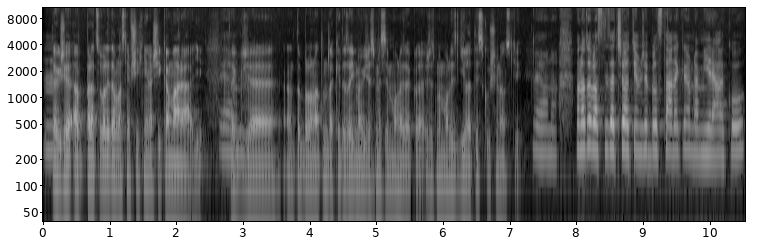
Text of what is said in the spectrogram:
Mm. Takže a pracovali tam vlastně všichni naši kamarádi. Jo. Takže eh, to bylo na tom taky to zajímavé, že jsme si mohli takhle, že jsme mohli sdílet ty zkušenosti. Jo, no. Ono to vlastně začalo tím, že byl stánek jenom na Míráku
